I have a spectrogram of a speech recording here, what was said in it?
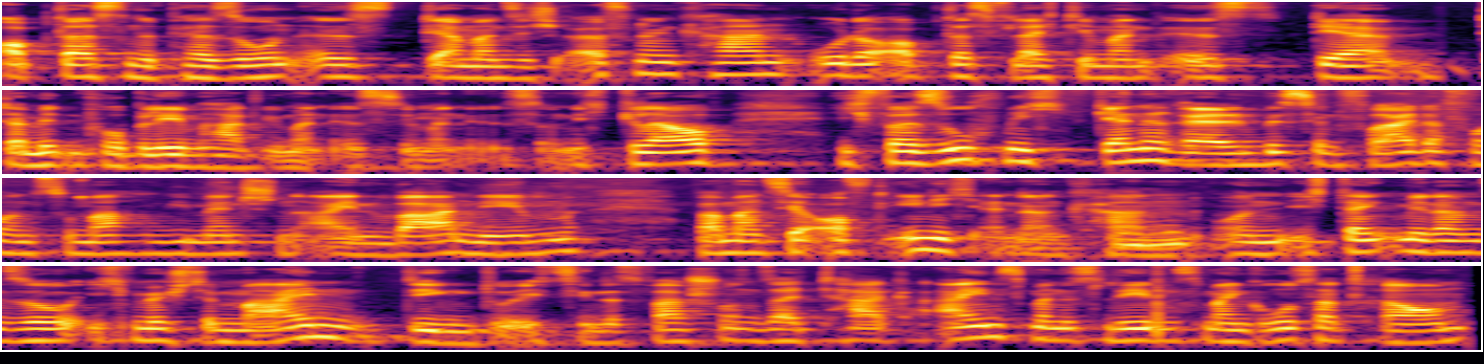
ob das eine Person ist, der man sich öffnen kann oder ob das vielleicht jemand ist, der damit ein Problem hat, wie man ist, wie man ist. Und ich glaube, ich versuche mich generell ein bisschen frei davon zu machen, wie Menschen einen wahrnehmen, weil man es ja oft eh nicht ändern kann. Mhm. Und ich denke mir dann so, ich möchte mein Ding durchziehen. Das war schon seit Tag 1 meines Lebens mein großer Traum,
